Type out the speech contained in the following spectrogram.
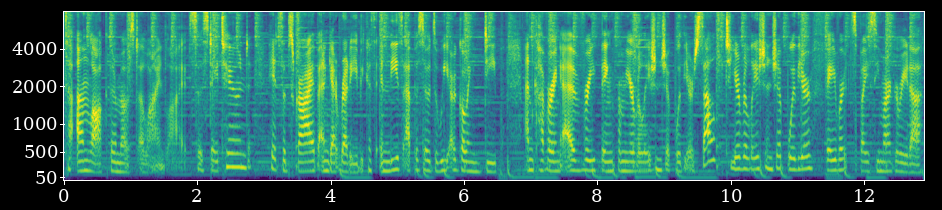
to unlock their most aligned lives. So stay tuned, hit subscribe, and get ready because in these episodes, we are going deep and covering everything from your relationship with yourself to your relationship with your favorite spicy margarita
